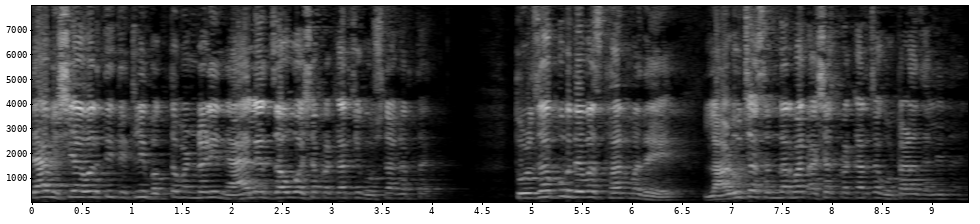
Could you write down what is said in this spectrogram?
त्या विषयावरती तिथली भक्त मंडळी न्यायालयात जाऊ अशा प्रकारची घोषणा करतायत. तुळजापूर देवस्थानमध्ये लाडूच्या संदर्भात अशाच प्रकारचा घोटाळा झालेला आहे.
